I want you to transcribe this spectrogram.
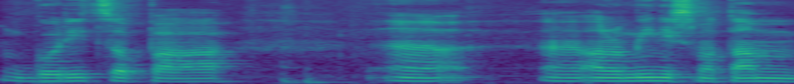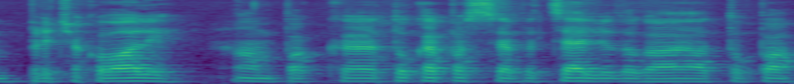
Gorico pa uh, uh, Aluminij smo tam pričakovali, ampak uh, to, kar pa se v celju dogaja, to pa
